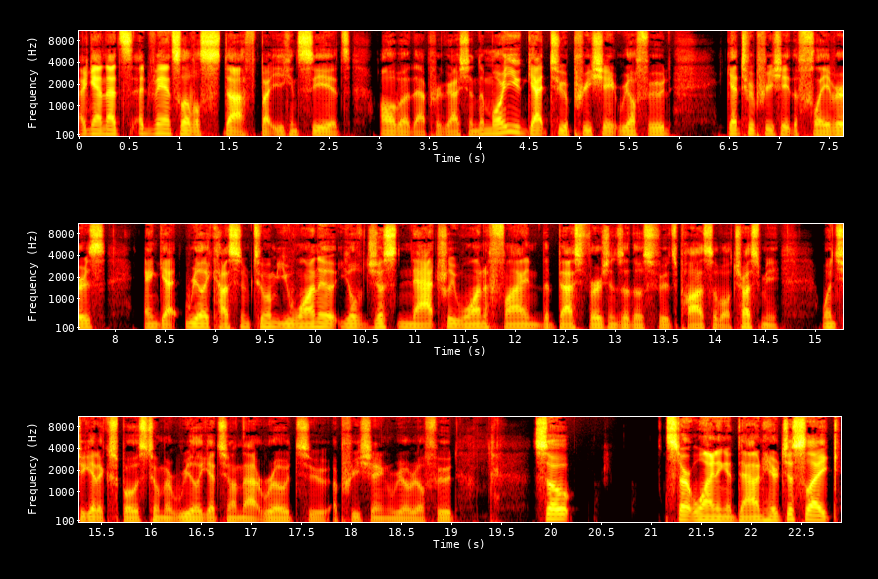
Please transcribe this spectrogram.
again that's advanced level stuff but you can see it's all about that progression. The more you get to appreciate real food get to appreciate the flavors and get really accustomed to them you want to you'll just naturally want to find the best versions of those foods possible. Trust me once you get exposed to them it really gets you on that road to appreciating real real food. So start winding it down here. Just like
